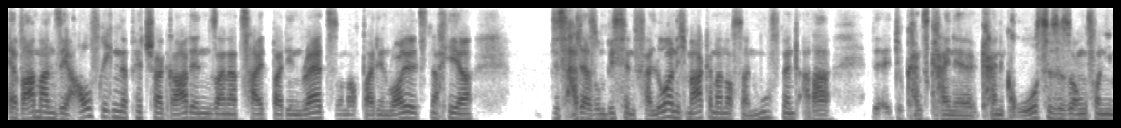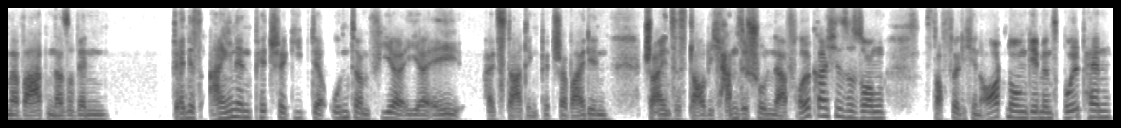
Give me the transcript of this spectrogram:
er war mal ein sehr aufregender Pitcher, gerade in seiner Zeit bei den Reds und auch bei den Royals nachher. Das hat er so ein bisschen verloren. Ich mag immer noch sein Movement, aber äh, du kannst keine, keine große Saison von ihm erwarten. Also wenn, wenn es einen Pitcher gibt, der unterm 4 ERA als Starting Pitcher bei den Giants ist, glaube ich, haben sie schon eine erfolgreiche Saison. Ist doch völlig in Ordnung. Gehen wir ins Bullpen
